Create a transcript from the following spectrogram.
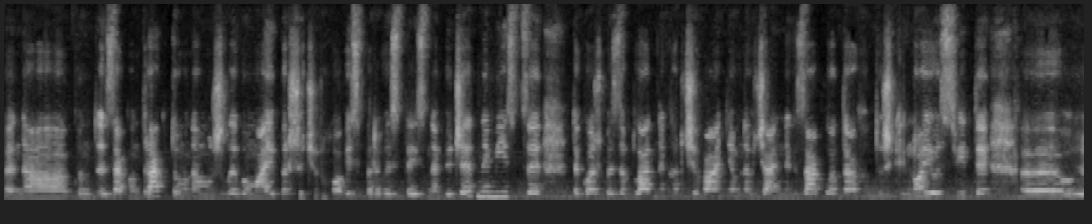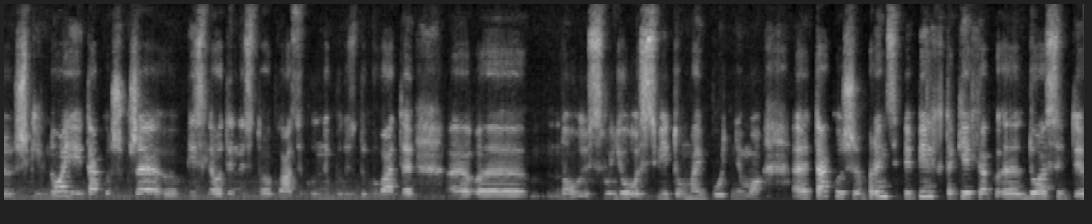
е, на за контрактом, вона можливо має першочерговість перевестись на бюджетне місце, також безоплатне харчування в навчальних закладах, дошкільної освіти, е, шкільної, і також вже е, після 11 класу, коли вони будуть здобувати ну, свою освіту в майбутньому. Також, в принципі, пільг, таких як досить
